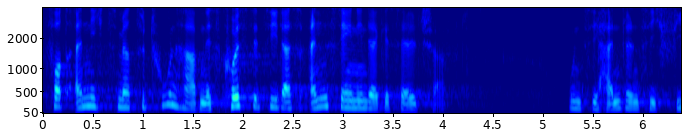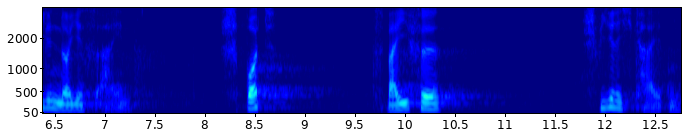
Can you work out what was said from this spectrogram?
fortan nichts mehr zu tun haben. Es kostet sie das Ansehen in der Gesellschaft. Und sie handeln sich viel Neues ein. Spott, Zweifel, Schwierigkeiten.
